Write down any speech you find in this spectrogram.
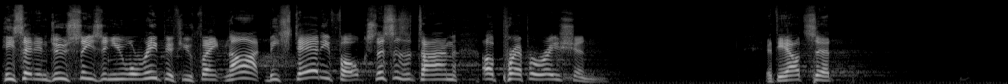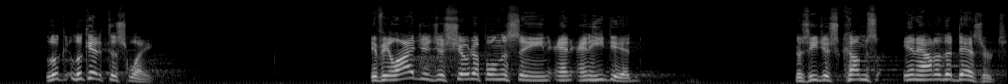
He said, In due season you will reap if you faint not. Be steady, folks. This is a time of preparation. At the outset, look, look at it this way. If Elijah just showed up on the scene, and, and he did, because he just comes in out of the desert,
